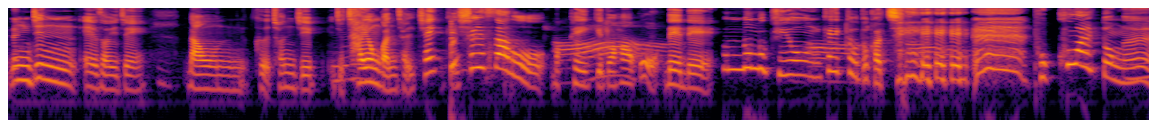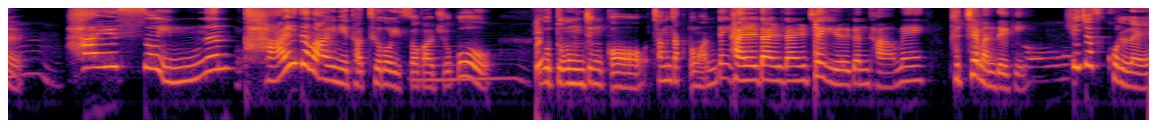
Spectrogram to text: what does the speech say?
능진에서 이제 음. 나온 그 전집 이제 음. 자연 관찰책 그 실사로 막 돼 있기도 아. 하고 네네 너무 귀여운 아. 캐릭터도 같이 독후 활동을 음. 할수 있는 가이드라인이 다 들어 있어가지고 이것도 웅진 거 창작 동화인데 달달달 책 읽은 다음에 부채 만들기 키즈 스콜레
